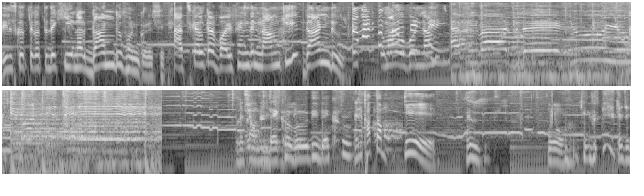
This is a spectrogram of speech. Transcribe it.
Reels করতে করতে দেখি এনার গান্ডু ফোন করেছে। আজকালকার বয়ফ্রেন্ডদের নাম কি? গান্ডু। তোমার ওপর নাম? হ্যাপি বার্থডে দেখো বৌদি দেখো। খতম। কে? ও। এই যে।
